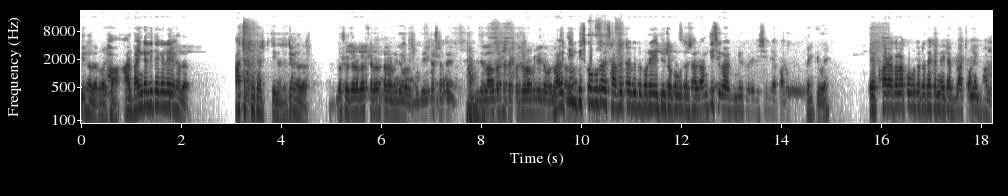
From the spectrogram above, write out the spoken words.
তিন হাজার ভাই। হ্যাঁ আর বাইঙ্গাল নিতে গেলে তিন হাজার। আচ্ছা ঠিক আছে তিন হাজার। তিন হাজার। দর্শক যারা ব্যবসা করেন তারাও নিতে পারবেন। যে এটার সাথে এই যে লালটার সাথে একটা জোড়া মিলিয়ে দেবো ভাই তিন পিস কবুতরের সাবজেক্টটা ভিতরে পরে এই দুইটা কবুতর সাবজেক্ট আমি দিছি ভাই মিল করে দিছি যে পালো থ্যাংক ইউ ভাই। এই খয়রা গলা কবুতরটা দেখেন না এটা ব্লাড অনেক ভালো।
